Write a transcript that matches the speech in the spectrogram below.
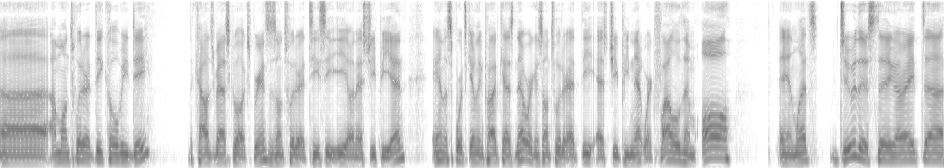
uh, I'm on Twitter at DColbyD. The College Basketball Experience is on Twitter at TCE on SGPN, and the Sports Gambling Podcast Network is on Twitter at the SGP Network. Follow them all, and let's do this thing. All right. Uh,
